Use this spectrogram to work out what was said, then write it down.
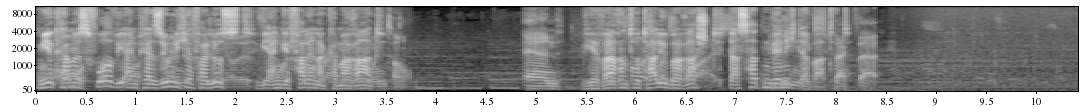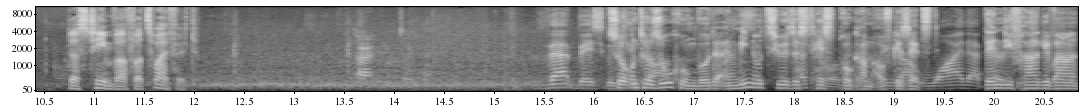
Mir kam es vor wie ein persönlicher Verlust, wie ein gefallener Kamerad. Wir waren total überrascht, das hatten wir nicht erwartet. Das Team war verzweifelt. Zur Untersuchung wurde ein minutiöses Testprogramm aufgesetzt, denn die Frage war,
